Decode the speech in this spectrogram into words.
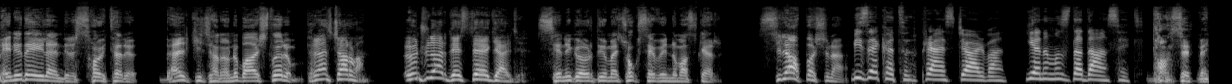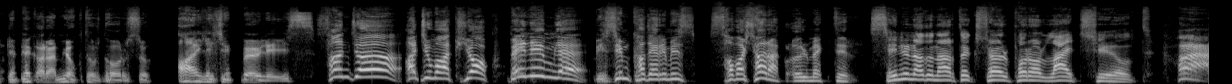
Beni de eğlendir soytarı. Belki canını bağışlarım. Prens Jarvan, öncüler desteğe geldi. Seni gördüğüme çok sevindim asker. Silah başına. Bize katıl Prens Jarvan. Yanımızda dans et. Dans etmekle pek aram yoktur doğrusu. Ailecek böyleyiz. Sancağa acımak yok. Benimle. Bizim kaderimiz savaşarak ölmektir. Senin adın artık Sir Poro Lightshield. Ha!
